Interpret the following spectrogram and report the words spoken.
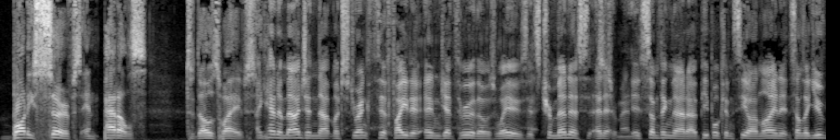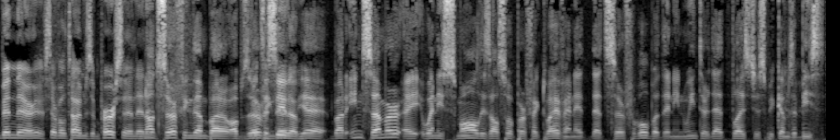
body surfs and paddles to those waves. I can't imagine that much strength to fight it and get through those waves. It's tremendous, and it, tremendous. it's something that uh, people can see online. It sounds like you've been there several times in person, and not surfing them, but observing see them. Yeah, but in summer, uh, when it's small, is also a perfect wave, and it that's surfable. But then in winter, that place just becomes a beast.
